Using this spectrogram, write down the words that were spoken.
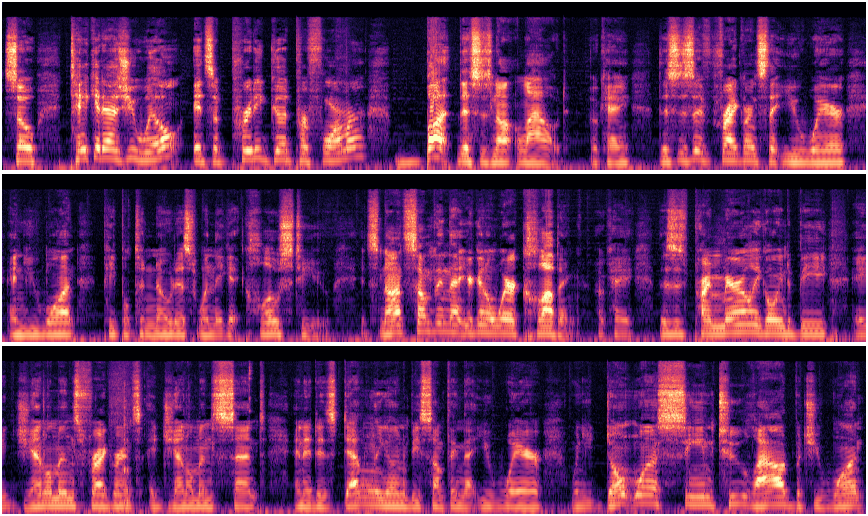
So take it as you will. It's a pretty good performer, but this is not loud. Okay. This is a fragrance that you wear and you want people to notice when they get close to you. It's not something that you're going to wear clubbing, okay? This is primarily going to be a gentleman's fragrance, a gentleman's scent, and it is definitely going to be something that you wear when you don't want to seem too loud, but you want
